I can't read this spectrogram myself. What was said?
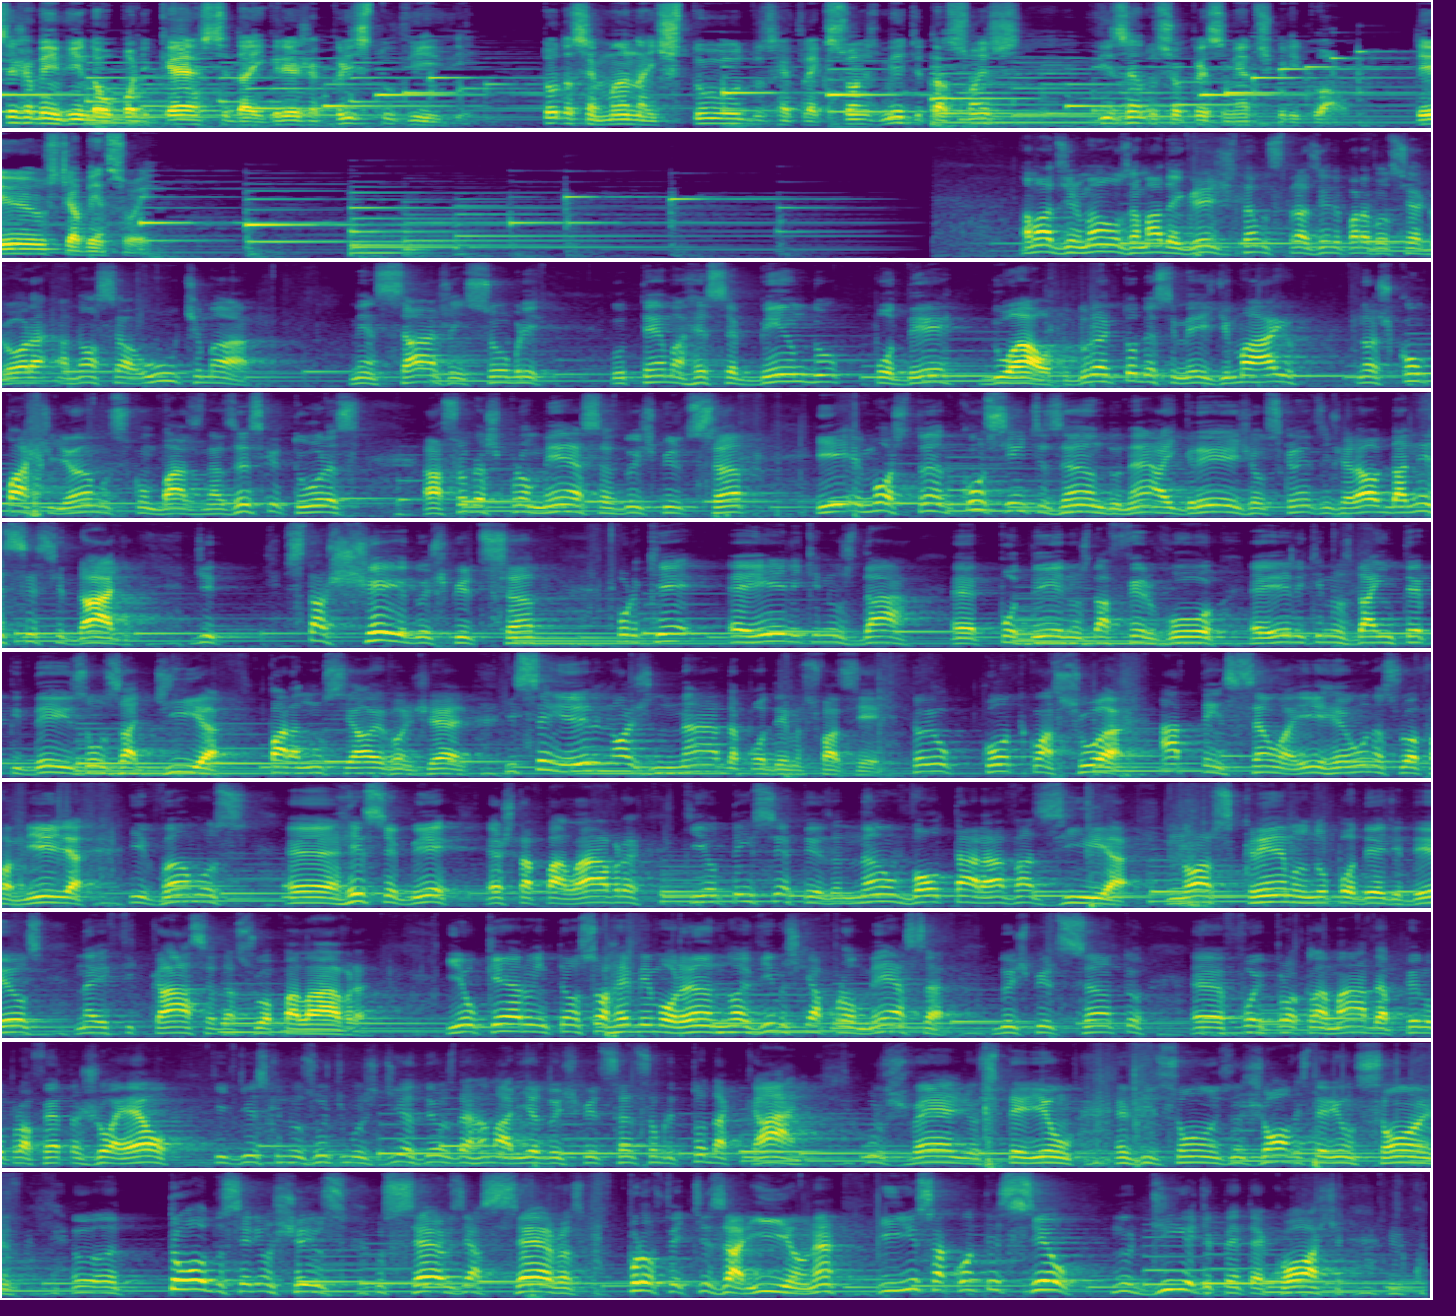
Seja bem-vindo ao podcast da Igreja Cristo Vive. Toda semana, estudos, reflexões, meditações visando o seu crescimento espiritual. Deus te abençoe. Amados irmãos, amada igreja, estamos trazendo para você agora a nossa última mensagem sobre o tema Recebendo Poder do Alto. Durante todo esse mês de maio, nós compartilhamos com base nas Escrituras ah, sobre as promessas do Espírito Santo e mostrando, conscientizando né, a igreja, os crentes em geral, da necessidade de estar cheio do Espírito Santo, porque é Ele que nos dá é, poder, nos dá fervor, é Ele que nos dá intrepidez, ousadia para anunciar o Evangelho. E sem Ele nós nada podemos fazer. Então eu conto com a sua atenção aí, reúna a sua família e vamos é, receber esta palavra que eu tenho certeza não voltará vazia. Nós cremos no poder de Deus, na eficácia da Sua palavra. E eu quero então, só rememorando, nós vimos que a promessa do Espírito Santo eh, foi proclamada pelo profeta Joel, que diz que nos últimos dias Deus derramaria do Espírito Santo sobre toda a carne. Os velhos teriam eh, visões, os jovens teriam sonhos, uh, todos seriam cheios, os servos e as servas profetizariam, né? E isso aconteceu no dia de Pentecoste,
